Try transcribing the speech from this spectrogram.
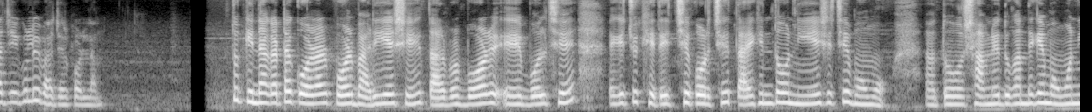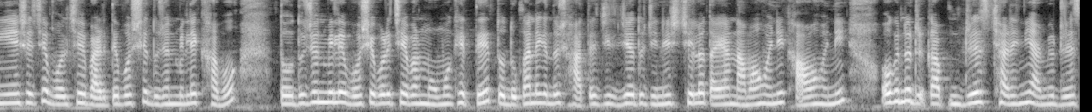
আজ এগুলোই বাজার করলাম। তো কেনাকাটা করার পর বাড়ি এসে তারপর বর বলছে কিছু খেতে ইচ্ছে করছে। তাই কিন্তু ও নিয়ে এসেছে মোমো। তো সামনের দোকান থেকে মোমো নিয়ে এসেছে, বলছে, বাড়িতে বসে দুজন মিলে খাব। তো দুজন মিলে বসে পড়েছে এবার মোমো খেতে। তো দোকানে কিন্তু হাতে যেহেতু জিনিস ছিল, তাই আর নামা হয়নি খাওয়া হয়নি। ও কিন্তু ড্রেস ছাড়িনি, আমিও ড্রেস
